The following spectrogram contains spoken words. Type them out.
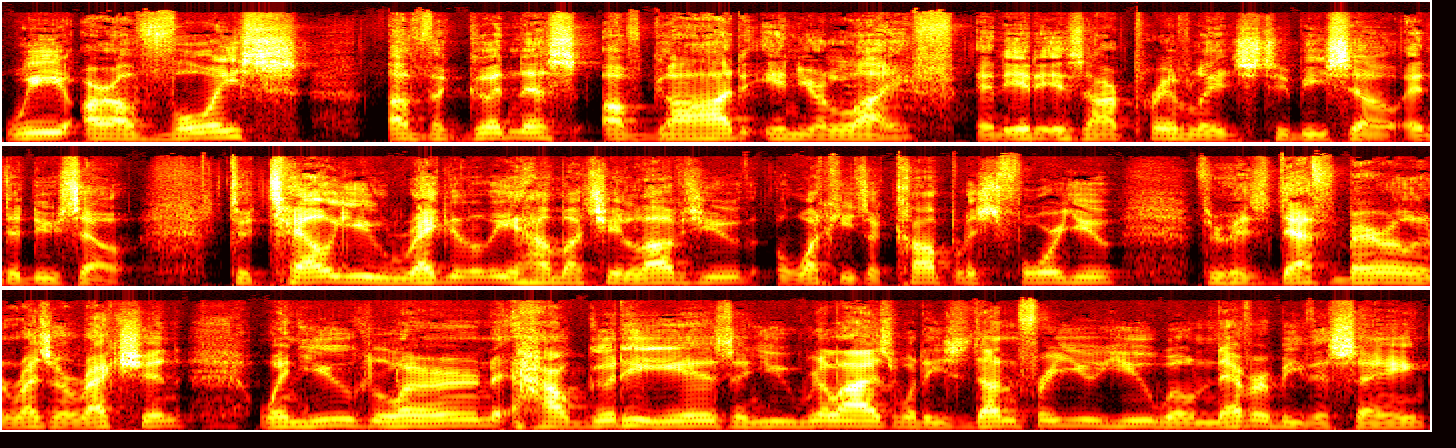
We are a voice of the goodness of God in your life, and it is our privilege to be so and to do so to tell you regularly how much He loves you, what He's accomplished for you through His death, burial, and resurrection. When you learn how good He is and you realize what He's done for you, you will never be the same.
